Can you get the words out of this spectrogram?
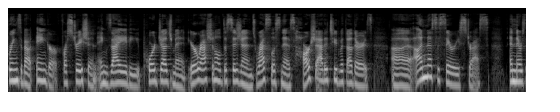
brings about anger frustration anxiety poor judgment irrational decisions restlessness harsh attitude with others uh, unnecessary stress And there's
